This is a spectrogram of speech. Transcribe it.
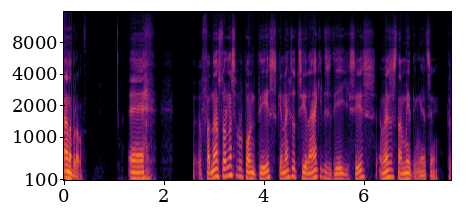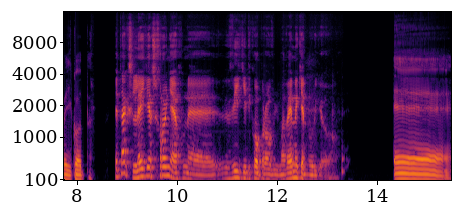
Άνα, μπράβο. Ε, φαντάζομαι τώρα να είσαι προπονητής και να έχεις το τσιράκι της διοίκησης μέσα στα meeting, έτσι. Τραγικότητα. Εντάξει, οι Lakers χρόνια έχουν ε, διοικητικό πρόβλημα, δεν είναι καινούριο. Ε,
